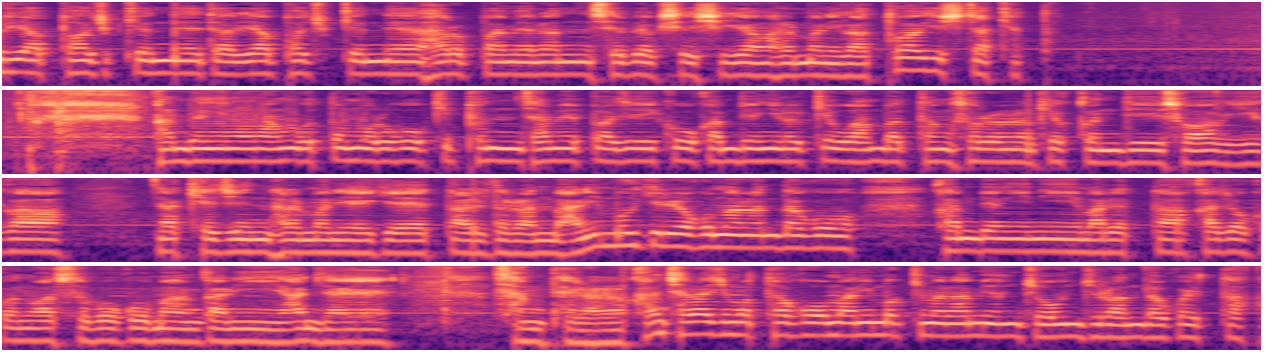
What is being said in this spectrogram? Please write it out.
허리 아파 죽겠네 다리 아파 죽겠네 하룻밤에는 새벽 3시경 할머니가 토하기 시작했다 간병인은 아무것도 모르고 깊은 잠에 빠져 있고 간병인을 깨워 한바탕 소란을 겪은 뒤 소화기가 약해진 할머니에게 딸들은 많이 먹이려고만 한다고 간병인이 말했다. 가족은 와서 보고 만간이 환자의 상태를 관찰하지 못하고 많이 먹기만 하면 좋은 줄 안다고 했다.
